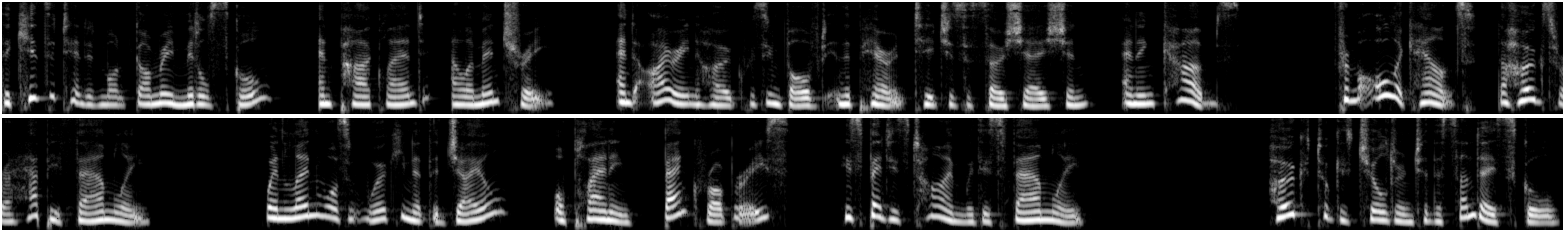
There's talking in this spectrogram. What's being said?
The kids attended Montgomery Middle School and Parkland Elementary. And Irene Hogue was involved in the Parent Teachers Association and in Cubs. From all accounts, the Hogues were a happy family. When Len wasn't working at the jail or planning bank robberies, he spent his time with his family. Hogue took his children to the Sunday school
